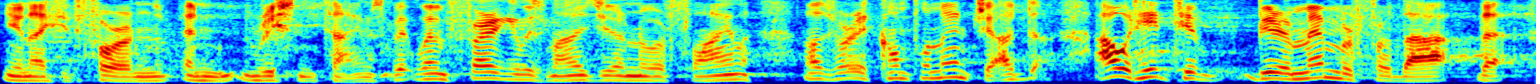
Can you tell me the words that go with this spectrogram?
United for in, in, recent times. But when Fergie was manager and they were flying, I was very complimentary. I'd, I would hate to be remembered for that, that,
